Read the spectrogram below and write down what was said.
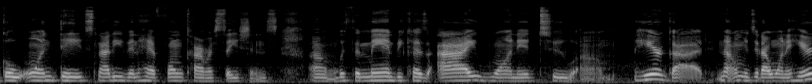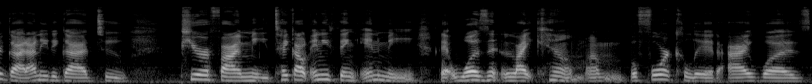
go on dates, not even have phone conversations um, with a man because I wanted to um, hear God. Not only did I want to hear God, I needed God to purify me, take out anything in me that wasn't like him. Um, before Khalid, I was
